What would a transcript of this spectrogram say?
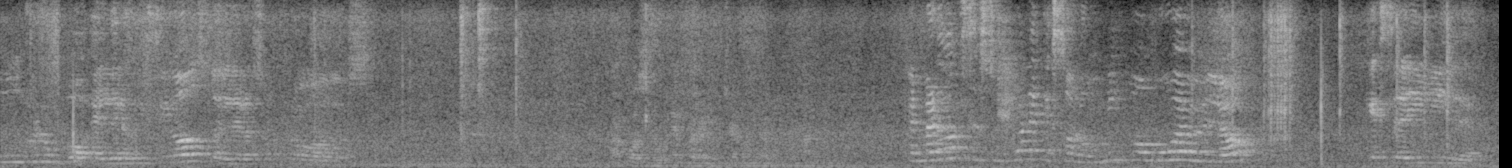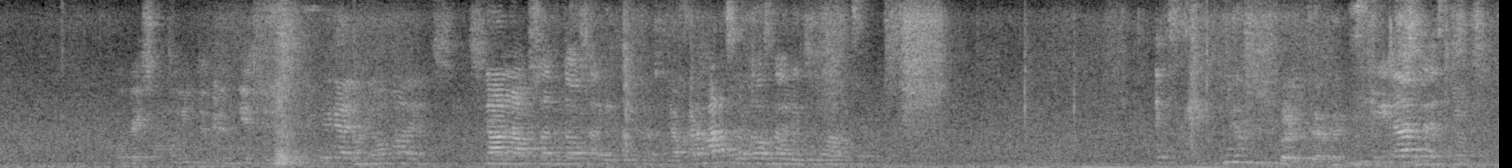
un grupo, el de los visigodos o el de los ostrogodos? Ambos se unen para luchar contra los romanos. En verdad se supone que son un mismo pueblo que se divide. Porque son muy independientes. Eran nómades. No, no, son todos agricultores. Los germanos son todos agricultores. Es que no. Sí, no, es- no,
